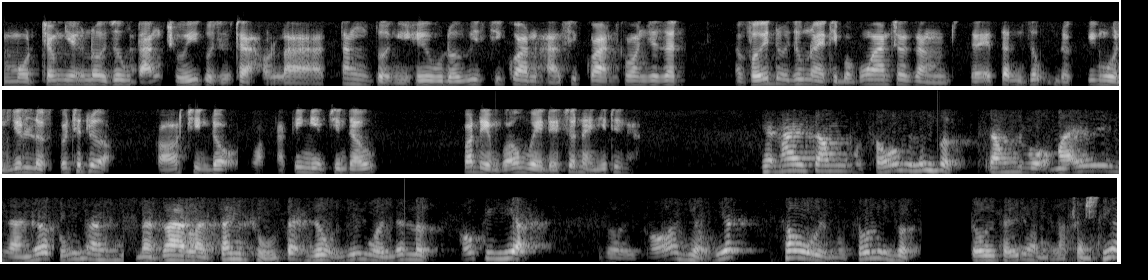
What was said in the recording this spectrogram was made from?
Một trong những nội dung đáng chú ý của dự thảo là tăng tuổi nghỉ hưu đối với sĩ quan và hạ sĩ quan công an nhân dân. Với nội dung này thì Bộ Công an cho rằng sẽ tận dụng được cái nguồn nhân lực có chất lượng, có trình độ hoặc là kinh nghiệm chiến đấu. Quan điểm của ông về đề xuất này như thế nào? Hiện nay trong một số lĩnh vực trong bộ máy nhà nước cũng đang đặt ra là tranh thủ tận dụng cái nguồn nhân lực có kinh nghiệm rồi có hiểu biết sâu về một số lĩnh vực tôi thấy rằng là cần thiết.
